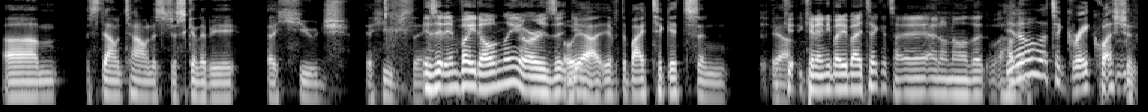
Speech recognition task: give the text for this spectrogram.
Um, it's downtown. It's just going to be a huge a huge thing. Is it invite only or is it? oh yeah, you have to buy tickets and yeah. Can, can anybody buy tickets? I, I don't know that. You know, that's a great question.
